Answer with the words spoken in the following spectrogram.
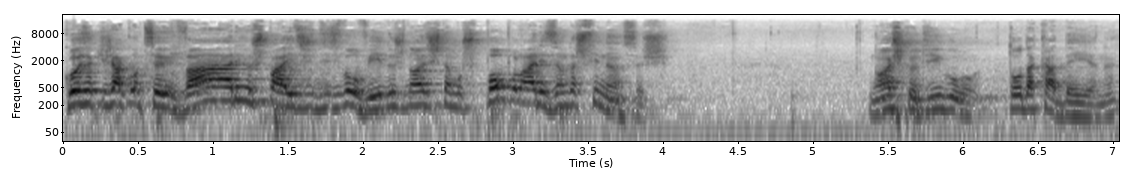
coisa que já aconteceu em vários países desenvolvidos, nós estamos popularizando as finanças. Nós que eu digo toda a cadeia, né?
